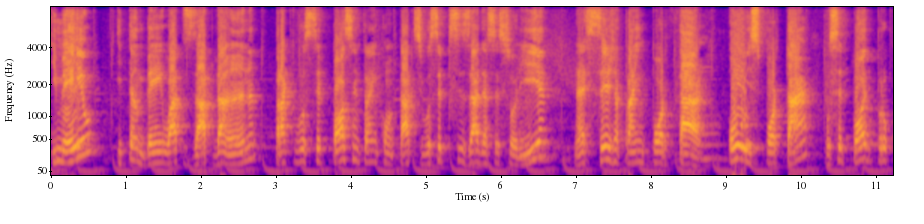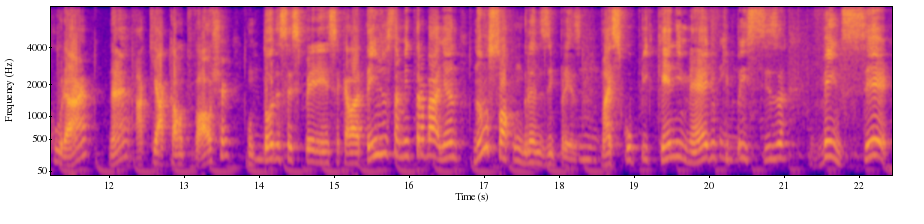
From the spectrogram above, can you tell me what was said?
e-mail e também o WhatsApp da Ana para que você possa entrar em contato se você precisar de assessoria, né, seja para importar Sim. ou exportar, você pode procurar né, aqui a Account Voucher, com toda essa experiência que ela tem, justamente trabalhando não só com grandes empresas, Sim. mas com o pequeno e médio Sim. que precisa vencer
